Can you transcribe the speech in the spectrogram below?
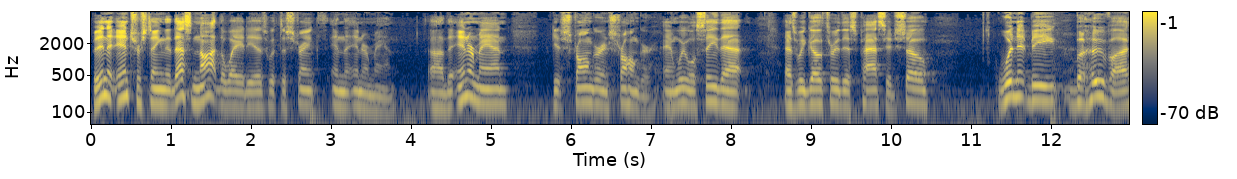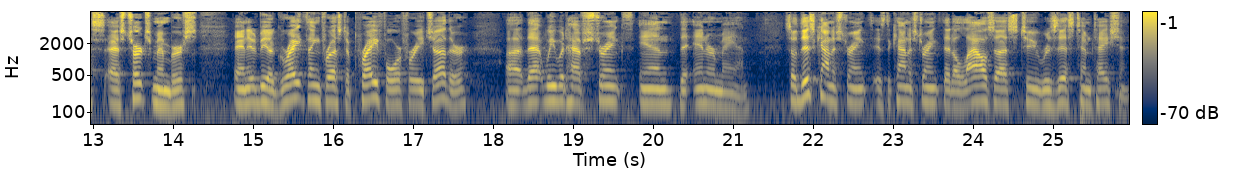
But isn't it interesting that that's not the way it is with the strength in the inner man? Uh, the inner man gets stronger and stronger. And we will see that as we go through this passage. So, wouldn't it be behoove us as church members, and it would be a great thing for us to pray for for each other, uh, that we would have strength in the inner man. So, this kind of strength is the kind of strength that allows us to resist temptation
